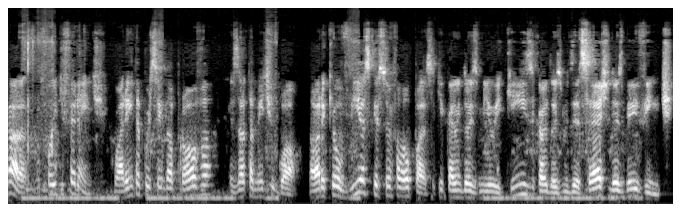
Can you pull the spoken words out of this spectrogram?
Cara, não foi diferente. 40% da prova, exatamente igual. Na hora que eu vi as questões, eu falei, opa, isso aqui caiu em 2015, caiu em 2017, 2020.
